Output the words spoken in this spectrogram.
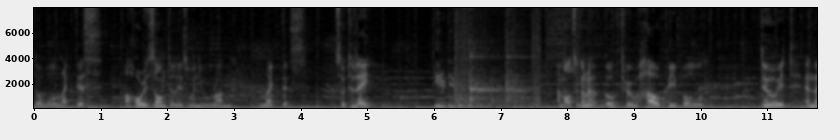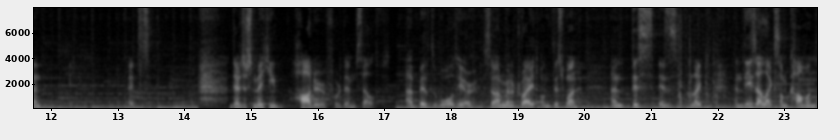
the wall like this. A horizontal is when you run like this. So today, I'm also gonna go through how people do it and then it, it's they're just making it harder for themselves. I built a wall here, so I'm gonna try it on this one. And this is like, and these are like some common,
